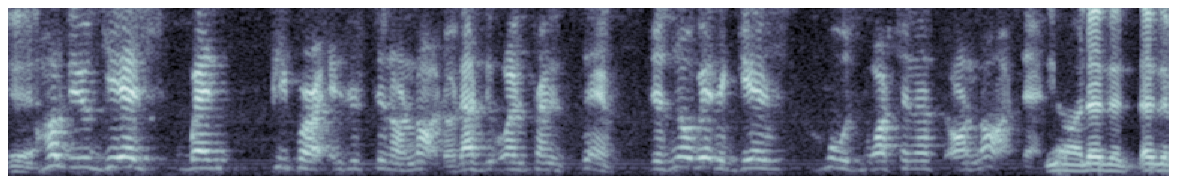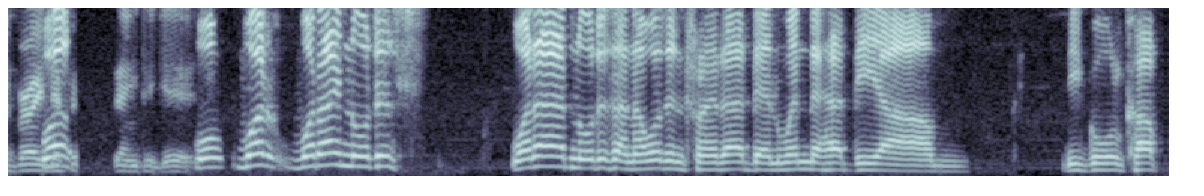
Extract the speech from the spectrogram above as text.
Yeah. how do you gauge when people are interested or not? Though that's what I'm trying to say. There's no way to gauge who's watching us or not. Then No, that's a that's a very Well- difficult thing to get. Well, what what I noticed, what I had noticed, and I was in Trinidad then when they had the um, the Gold Cup.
